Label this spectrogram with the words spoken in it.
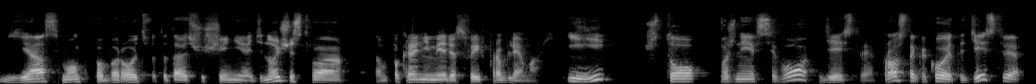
я смог побороть вот это ощущение одиночества, там, по крайней мере, в своих проблемах. И, что важнее всего, действие. Просто какое-то действие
